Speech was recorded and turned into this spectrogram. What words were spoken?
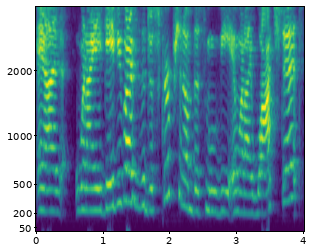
And when I gave you guys the description of this movie and when I watched it,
